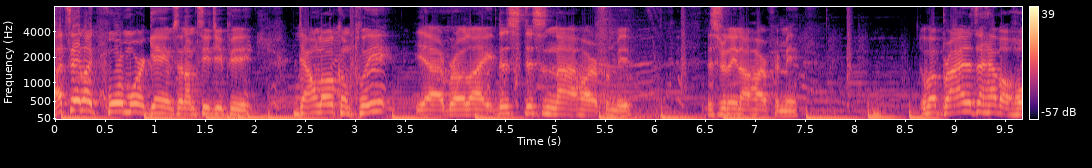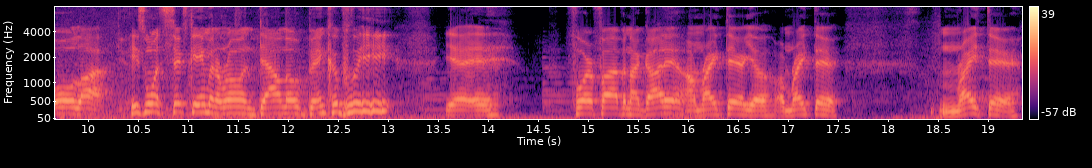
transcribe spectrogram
I'd say like four more games and I'm TGP. Download complete. Yeah, bro. Like this, this is not hard for me. This is really not hard for me. But Bryan doesn't have a whole lot. He's won six game in a row and download been complete. Yeah, eh, four or five and I got it. I'm right there, yo. I'm right there. I'm right there.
